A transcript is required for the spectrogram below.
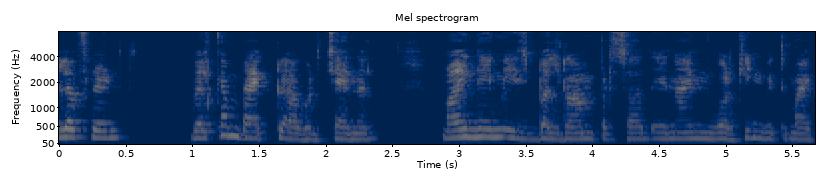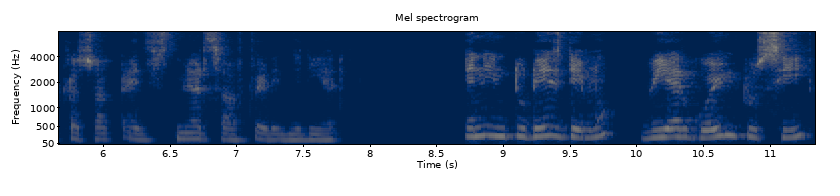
Hello friends, welcome back to our channel. My name is Balram Prasad and I'm working with Microsoft as senior software engineer. And in today's demo, we are going to see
